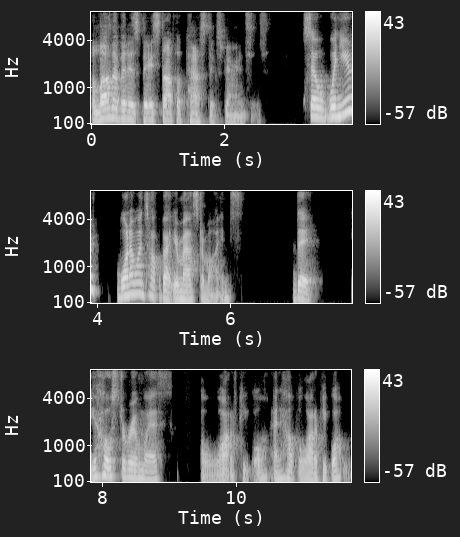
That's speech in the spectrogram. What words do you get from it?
A lot of it is based off of past experiences. So when you want to want to talk about your masterminds, that you host a room with a lot of people and help a lot of people.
